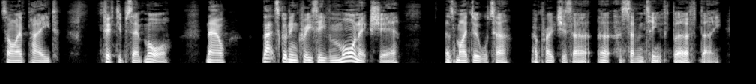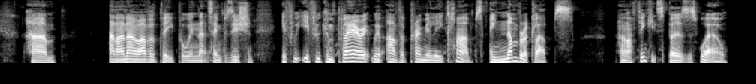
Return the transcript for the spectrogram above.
So I paid 50% more. Now that's going to increase even more next year as my daughter approaches her, her 17th birthday. Um, and I know other people in that same position. If we if we compare it with other Premier League clubs, a number of clubs and I think it's Spurs as well.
